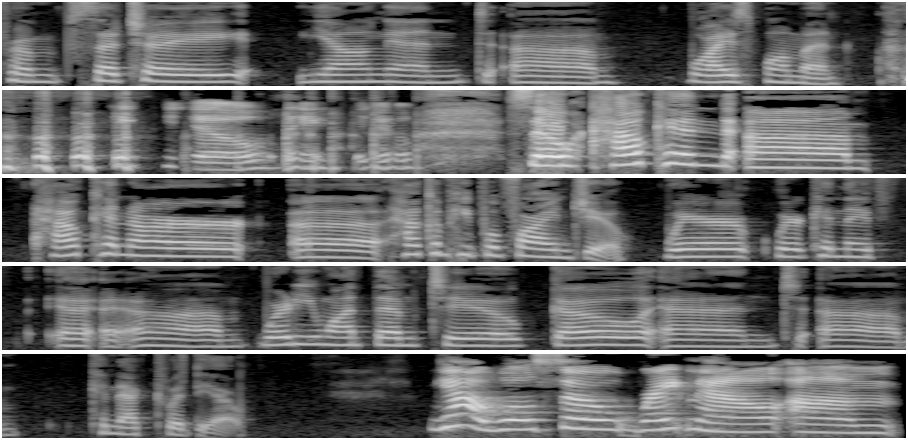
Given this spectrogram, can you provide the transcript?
from such a young and um, wise woman. Thank you. Thank you. So, how can um, how can our uh, how can people find you? Where where can they? Uh, um, where do you want them to go and um, connect with you? Yeah, well, so right now, um,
